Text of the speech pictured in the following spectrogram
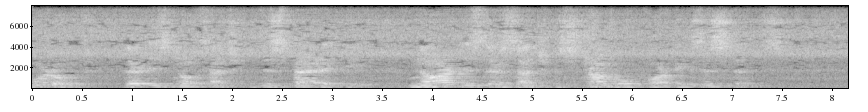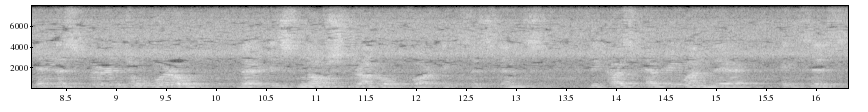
world, there is no such disparity, nor is there such a struggle for existence. In the spiritual world, there is no struggle for existence because everyone there exists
